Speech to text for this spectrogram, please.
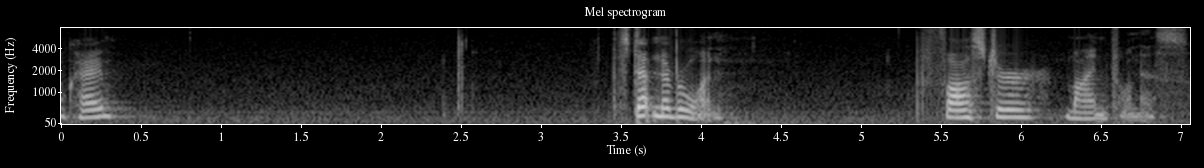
Okay? Step number one foster mindfulness.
